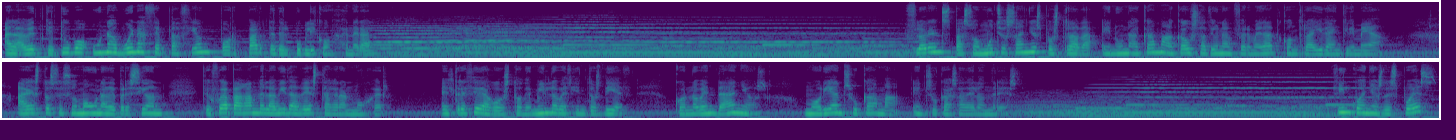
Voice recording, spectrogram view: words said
a la vez que tuvo una buena aceptación por parte del público en general. Florence pasó muchos años postrada en una cama a causa de una enfermedad contraída en Crimea. A esto se sumó una depresión que fue apagando la vida de esta gran mujer. El 13 de agosto de 1910, con 90 años, moría en su cama en su casa de Londres. Cinco años después,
